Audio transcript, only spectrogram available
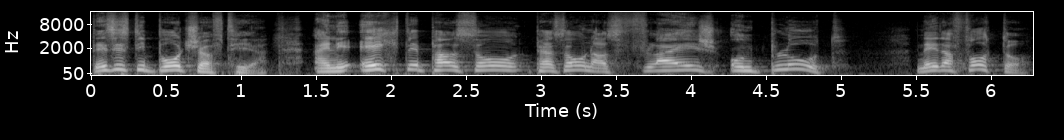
Das ist die Botschaft hier. Eine echte Person, Person aus Fleisch und Blut, nicht ein Foto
